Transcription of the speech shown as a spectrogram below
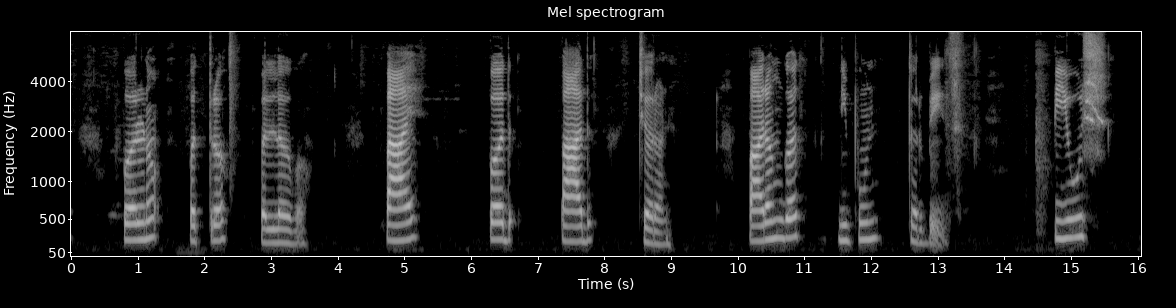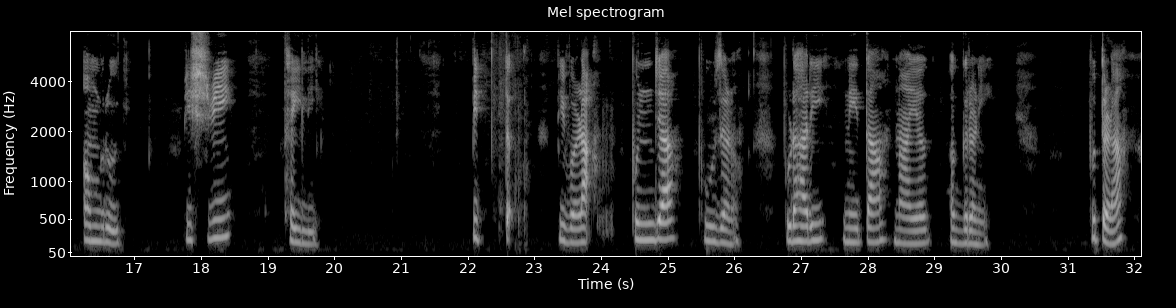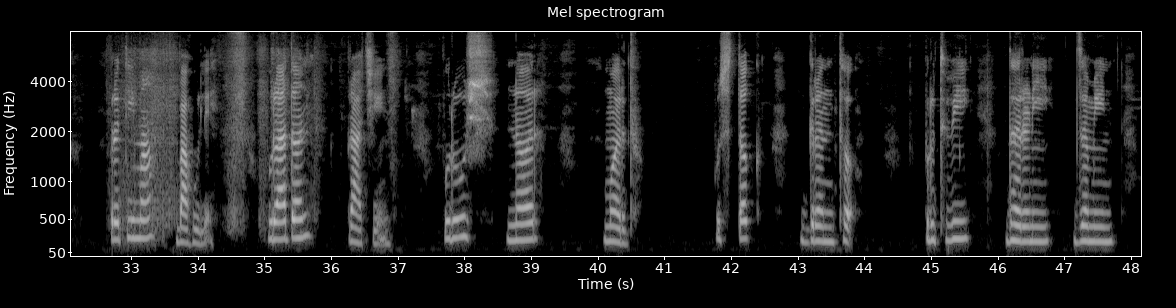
पर्ण पत्र पल्लव पाय पद पाद चरण पारंगत निपुण तरबेज. पियुष अमृत पिशवी थैली पित्त पिवळा पुंजा पूजन पुढारी नेता नायक अग्रणी पुतळा प्रतिमा बाहुले पुरातन प्राचीन पुरुष नर मर्द पुस्तक ग्रंथ पृथ्वी धरणी जमीन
